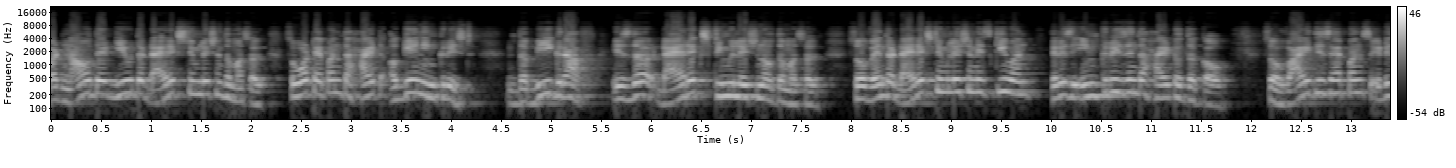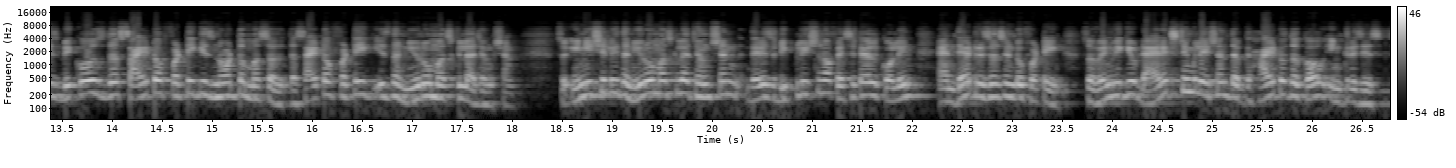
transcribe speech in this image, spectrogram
But now they give the direct stimulation to the muscle. So what happened? The height again increased the B graph is the direct stimulation of the muscle. So when the direct stimulation is given, there is increase in the height of the curve. So why this happens? It is because the site of fatigue is not the muscle. The site of fatigue is the neuromuscular junction. So initially the neuromuscular junction, there is depletion of acetylcholine and that results into fatigue. So when we give direct stimulation, the height of the curve increases.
